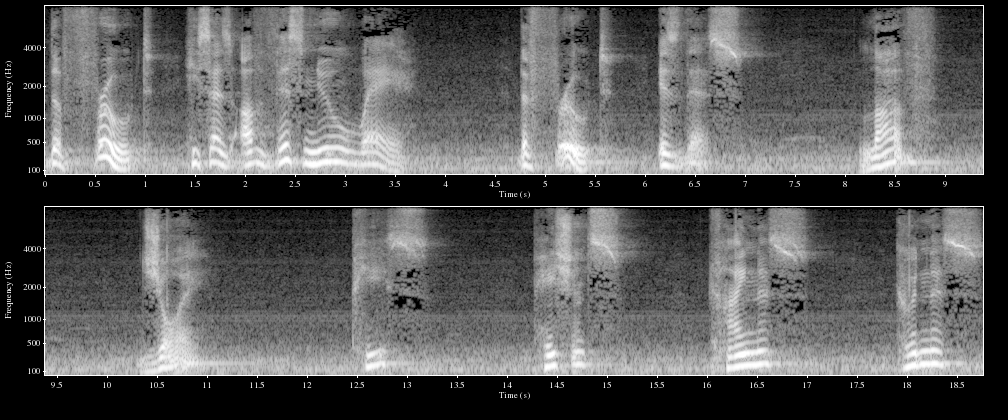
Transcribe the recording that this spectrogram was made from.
The fruit, he says, of this new way, the fruit is this love, joy, peace, patience, kindness, goodness,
